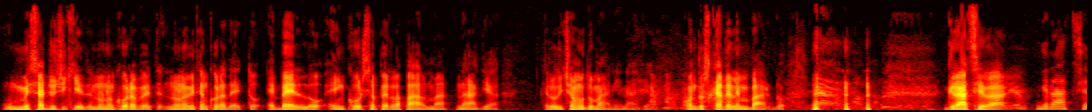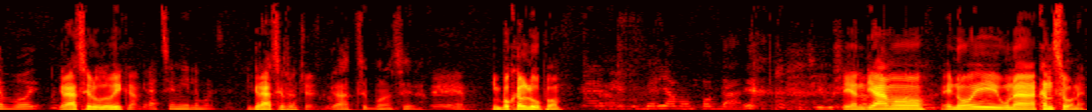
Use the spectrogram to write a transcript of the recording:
un messaggio ci chiede, non, avete, non, avete, ancora detto, è bello, è in corsa per la palma? Nadia, te lo diciamo domani, Nadia, quando scade l'embargo. Grazie Valia. Grazie a voi. Grazie Ludovica. Grazie mille, buonasera. Grazie Francesco. Grazie, buonasera. Eh, in bocca al lupo d'aria. E andiamo, e noi una canzone.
